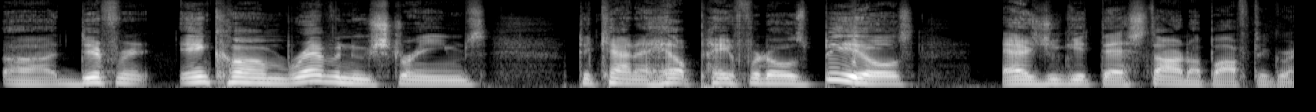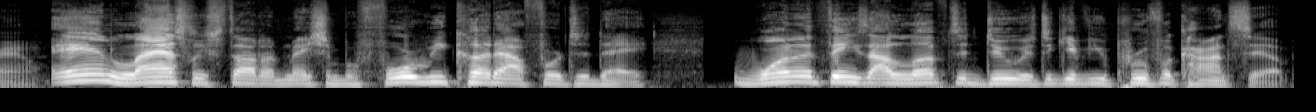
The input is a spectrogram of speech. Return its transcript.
uh, different income revenue streams to kind of help pay for those bills as you get that startup off the ground. And lastly, Startup Nation, before we cut out for today, one of the things I love to do is to give you proof of concept.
